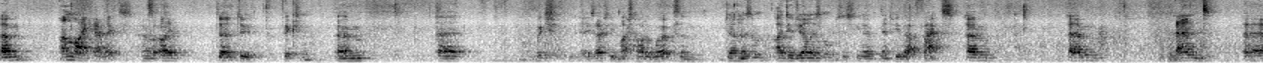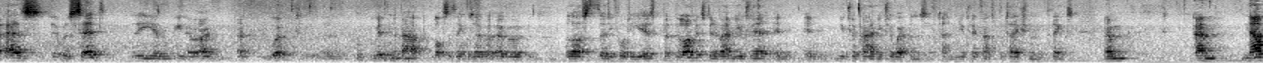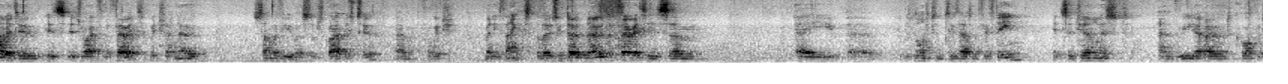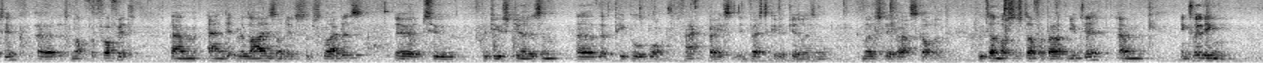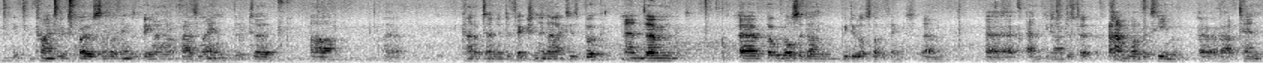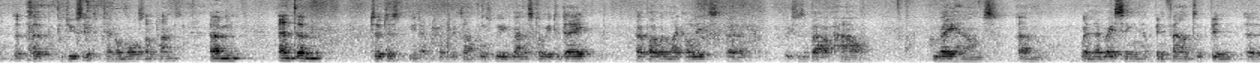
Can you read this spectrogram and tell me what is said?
Um, unlike Alex, I don't do fiction, um, uh, which is actually much harder work than journalism. I do journalism, which is you know meant to be about facts. Um, um, and uh, as it was said, the um, you know I've, I've worked and written about lots of things over over the last 30, 40 years, but a lot of it's been about nuclear, in, in nuclear power, nuclear weapons, and nuclear transportation and things. Um, um, now what I do is, is write for the Ferret, which I know some of you are subscribers to, um, for which many thanks. For those who don't know, the Ferret is um, a, uh, it was launched in 2015. It's a journalist and reader-owned cooperative uh, that's not for profit um, and it relies on its subscribers uh, to produce journalism uh, that people want, fact-based investigative journalism, mostly about Scotland. We've done lots of stuff about nuclear, um, including trying to expose some of the things that are being on at Faslane that uh, are uh, kind of turned into fiction in Alex's book. And um, uh, but we've also done, we do lots of other things. Um, uh, and you know, I'm just a, I'm one of a team of uh, about 10 that uh, produce it, 10 or more sometimes. Um, and um, to just, you know, a couple of examples, we ran a story today uh, by one of my colleagues, uh, which is about how greyhounds, um, when they're racing, have been found to have been uh, uh,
